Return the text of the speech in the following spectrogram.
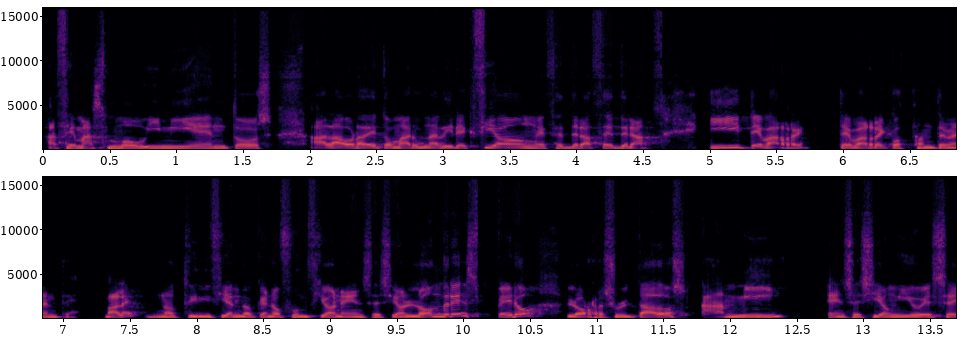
hace más movimientos a la hora de tomar una dirección, etcétera, etcétera, y te barre, te barre constantemente, ¿vale? No estoy diciendo que no funcione en sesión Londres, pero los resultados a mí en sesión USA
